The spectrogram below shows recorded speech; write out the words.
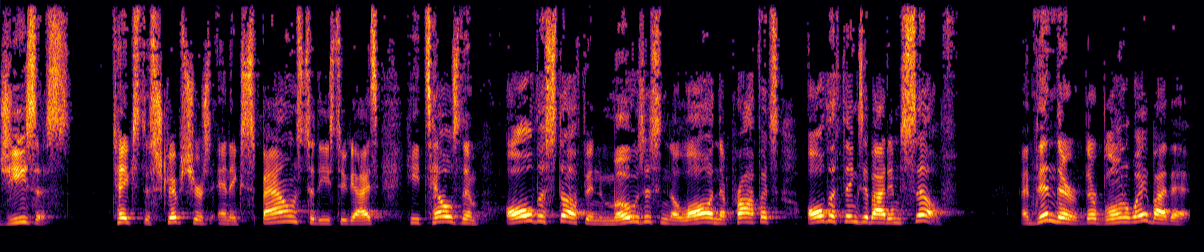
Jesus takes the scriptures and expounds to these two guys. He tells them all the stuff in Moses and the law and the prophets, all the things about himself. And then they're, they're blown away by that.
